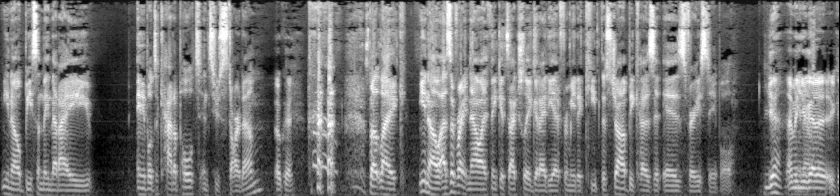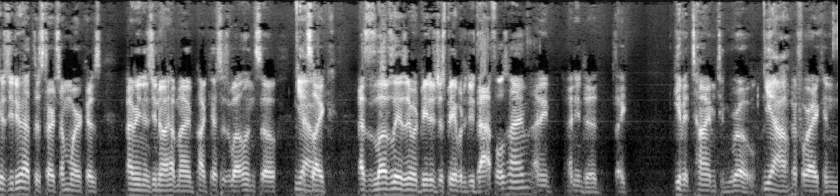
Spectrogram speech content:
you know be something that I am able to catapult into stardom. Okay. But like you know, as of right now, I think it's actually a good idea for me to keep this job because it is very stable. Yeah, I mean, You you, know? gotta because you do have to start somewhere. Because I mean, as you know, I have my podcast as well, and so Yeah. it's like as lovely as it would be to just be able to do that full time. I need I need to like give it time to grow Yeah, before I can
